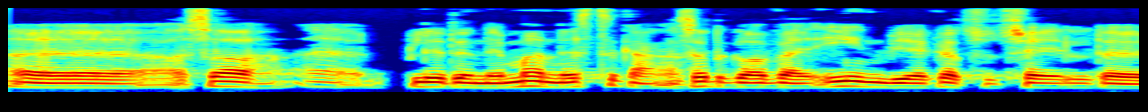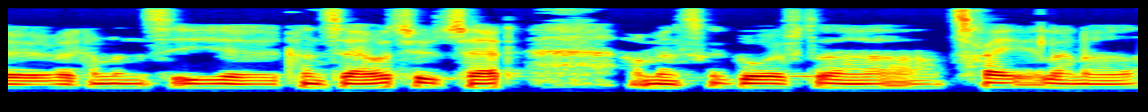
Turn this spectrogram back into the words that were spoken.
øh, og så øh, bliver det nemmere næste gang, og så kan det godt være, at en virker totalt, øh, hvad kan man sige, øh, konservativt sat, og man skal gå efter tre eller noget.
